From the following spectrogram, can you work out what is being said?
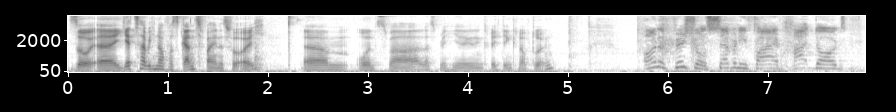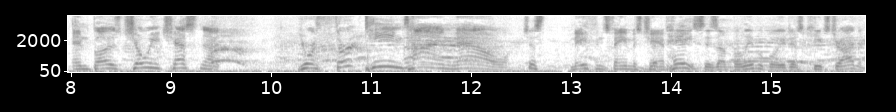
So, äh, jetzt habe ich noch was ganz Feines für euch. Ähm, und zwar, lass mich hier den richtigen Knopf drücken. Unofficial 75 hot dogs and Buzz Joey Chestnut. Your 13 time now. Just Nathan's famous the champion. pace is unbelievable. He just keeps driving.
